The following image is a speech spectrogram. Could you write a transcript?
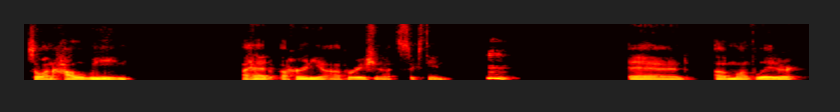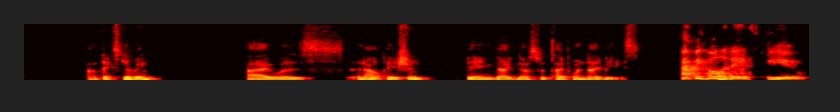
so on Halloween, I had a hernia operation at 16. Hmm. And a month later, on Thanksgiving, I was an outpatient being diagnosed with type 1 diabetes. Happy holidays to you.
